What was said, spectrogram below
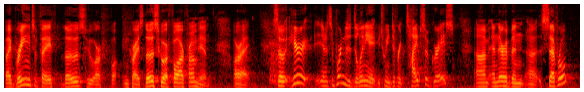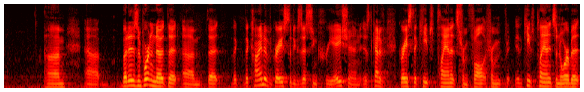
by bringing to faith those who are in Christ, those who are far from him. All right. So here, know, it's important to delineate between different types of grace, um, and there have been uh, several. Um, uh, but it is important to note that um, that the, the kind of grace that exists in creation is the kind of grace that keeps planets from fall, from keeps planets in orbit,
